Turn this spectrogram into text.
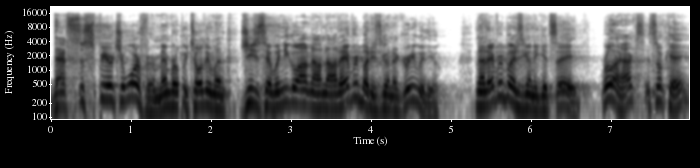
That's the spiritual warfare. Remember, we told him when Jesus said, when you go out now, not everybody's going to agree with you. Not everybody's going to get saved. Relax, it's okay.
